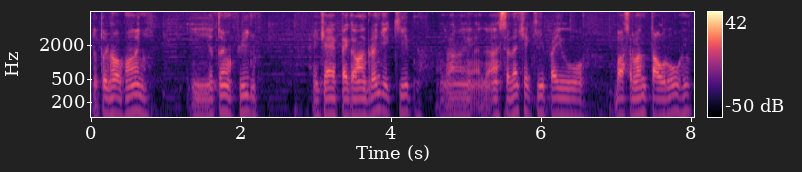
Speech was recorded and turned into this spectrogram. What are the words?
Dr. Giovanni e Antônio Filho. A gente vai pegar uma grande equipe, uma excelente equipe aí, o Barcelona Tauro, viu?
